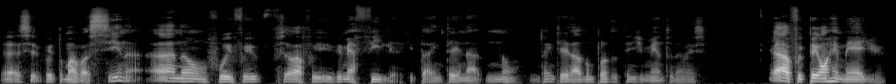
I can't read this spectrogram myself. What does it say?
é, você foi tomar vacina? Ah, não, fui, fui, sei lá, fui ver minha filha que tá internada. Não, não tá internada num pronto atendimento, né, mas... Ah, fui pegar um remédio.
